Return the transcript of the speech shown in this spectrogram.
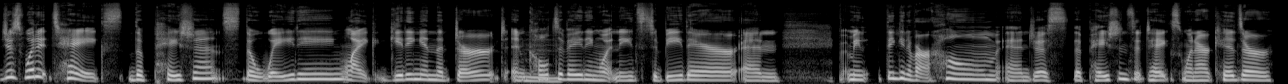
just what it takes the patience, the waiting, like getting in the dirt and mm. cultivating what needs to be there. And I mean, thinking of our home and just the patience it takes when our kids are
